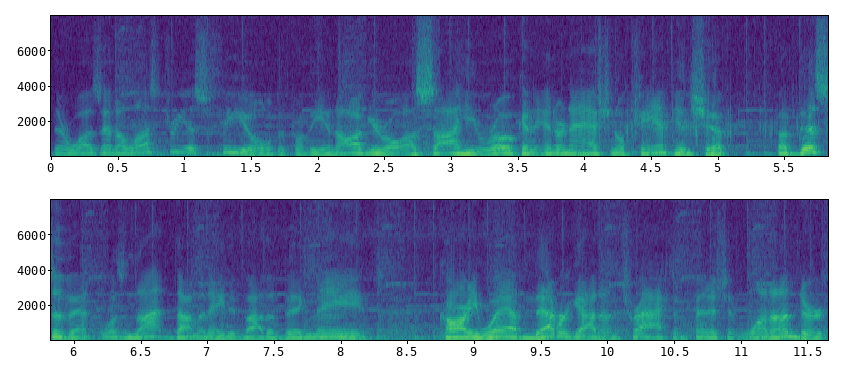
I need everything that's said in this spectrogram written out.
There was an illustrious field for the inaugural Asahi Ryokuken International Championship, but this event was not dominated by the big names. Karrie Webb never got untracked and finished at one under,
